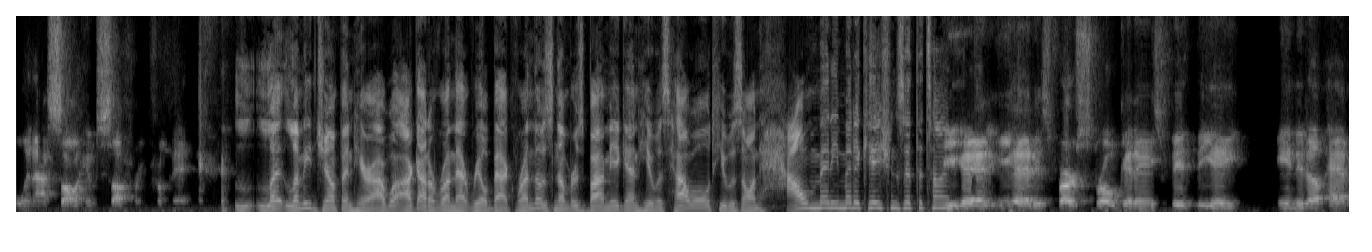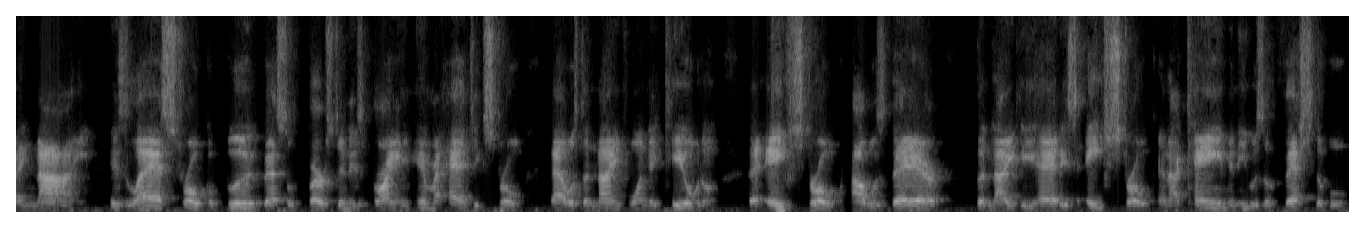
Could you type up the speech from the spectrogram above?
when I saw him suffering from that. let, let me jump in here. I, I got to run that reel back. Run those numbers by me again. He was how old? He was on how many medications at the time? He had he had his first stroke at age 58. Ended up having nine. His last stroke, of blood vessel burst in his brain, hemorrhagic stroke. That was the ninth one that killed him. The eighth stroke, I was there the night he had his eighth stroke, and I came and he was a vegetable,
